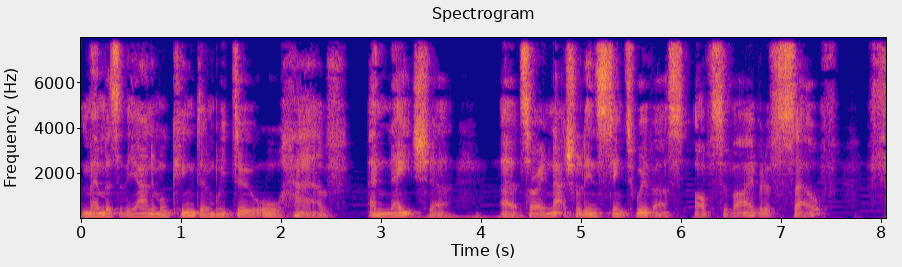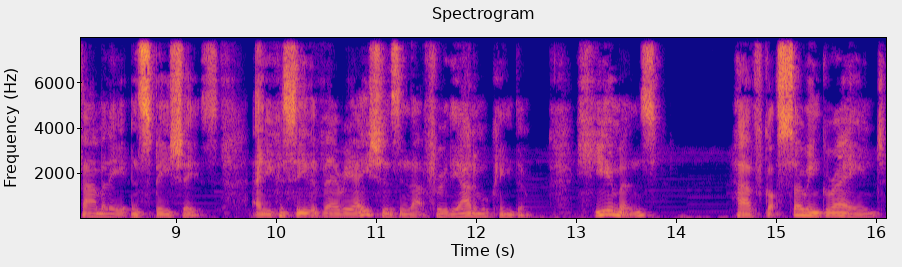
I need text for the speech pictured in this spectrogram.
members of the animal kingdom, we do all have a nature, uh, sorry, natural instinct with us of survival of self, family, and species. And you can see the variations in that through the animal kingdom. Humans have got so ingrained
